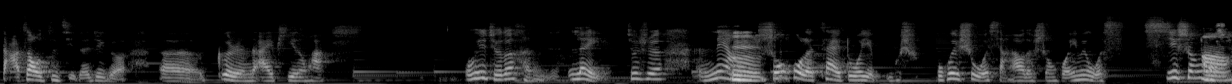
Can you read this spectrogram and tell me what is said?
打造自己的这个呃个人的 IP 的话，我会觉得很累，就是那样收获了再多也不是不会是我想要的生活，因为我牺牲了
